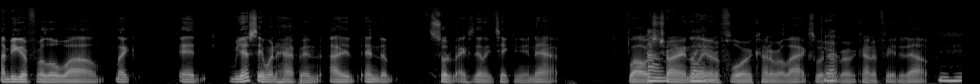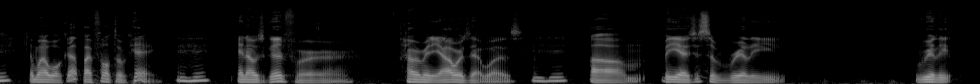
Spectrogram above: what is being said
I'd be good for a little while. Like, it, yesterday when it happened, I ended up sort of accidentally taking a nap while I was Oh, trying to lay on the floor and kind of relax, whatever. It kind of faded out. mm-hmm And when I woke up, I felt okay, mm-hmm and I was good for however many hours that was. mm-hmm Um, but yeah, it's just a really, really.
